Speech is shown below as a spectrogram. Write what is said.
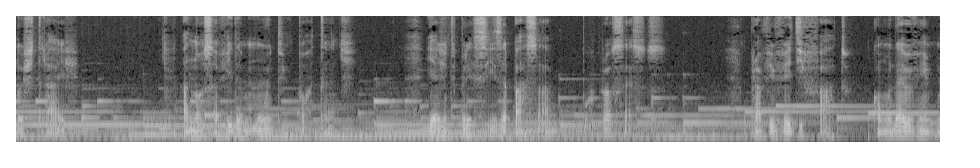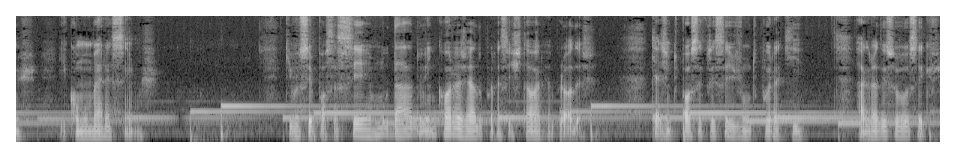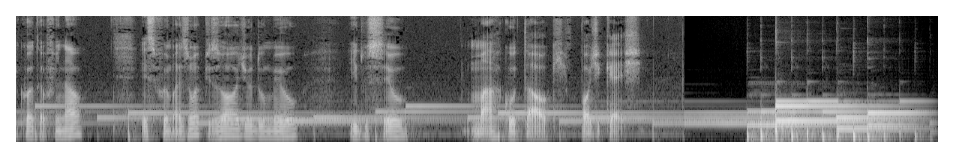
nos traz. A nossa vida é muito importante e a gente precisa passar por processos para viver de fato como devemos e como merecemos. Que você possa ser mudado e encorajado por essa história, brothers. Que a gente possa crescer junto por aqui. Agradeço a você que ficou até o final. Esse foi mais um episódio do meu e do seu Marco Talk Podcast.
